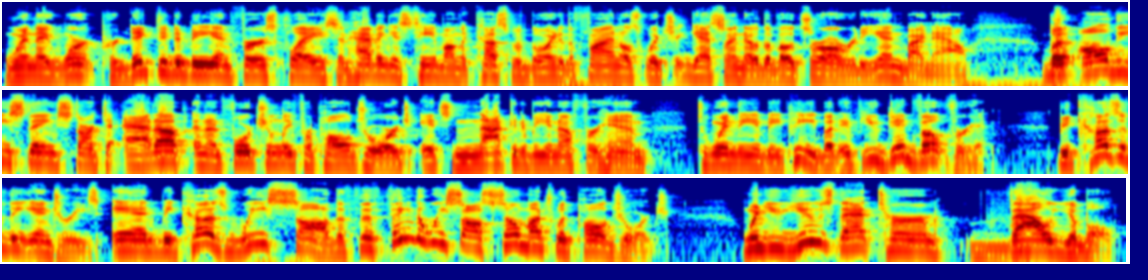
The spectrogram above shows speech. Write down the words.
when they weren't predicted to be in first place and having his team on the cusp of going to the finals, which yes, I know the votes are already in by now. But all these things start to add up, and unfortunately for Paul George, it's not going to be enough for him to win the MVP. But if you did vote for him because of the injuries and because we saw the, the thing that we saw so much with Paul George, when you use that term valuable,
